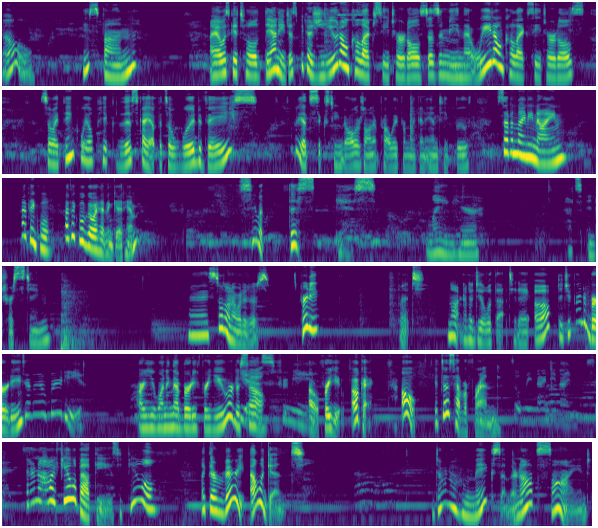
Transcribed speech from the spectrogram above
Oh, he's fun. I always get told, Danny, just because you don't collect sea turtles doesn't mean that we don't collect sea turtles. So I think we'll pick this guy up. It's a wood vase. Somebody had $16 on it, probably from like an antique booth. $7.99. I think we'll I think we'll go ahead and get him. Let's see what this is laying here. That's interesting. I still don't know what it is. It's pretty, but not going to deal with that today. Oh, did you find a birdie? It's a little birdie. Are you wanting that birdie for you or to yes, sell? Yes, for me. Oh, for you. Okay. Oh, it does have a friend. It's only 99 cents. I don't know how I feel about these. I feel like they're very elegant. I don't know who makes them. They're not signed.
